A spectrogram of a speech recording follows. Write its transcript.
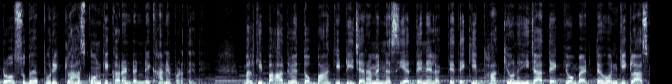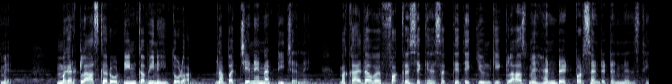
रोज सुबह पूरी क्लास को उनके कारण डंडे खाने पड़ते थे। बल्कि बाद में तो बाकी टीचर हमें नसीहत देने लगते थे कि भाग क्यों नहीं जाते, क्यों बैठते हो उनकी क्लास में? मगर क्लास का रूटीन कभी नहीं तोड़ा। ना बच्चे ने, ना टीचर ने। बाकायदा वह फ़क्र से कह सकते थे कि उनकी क्लास में हंड्रेड परसेंट अटेंडेंस थी।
